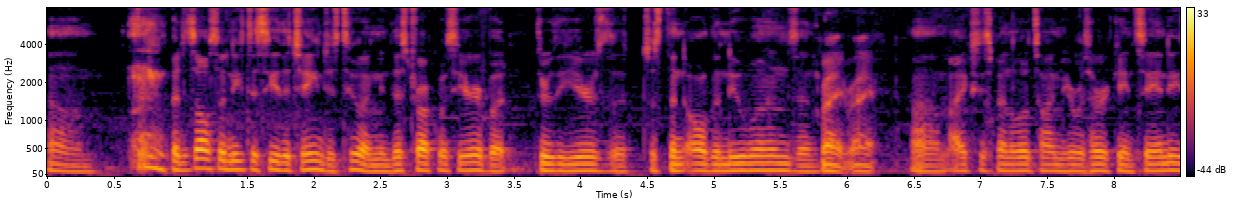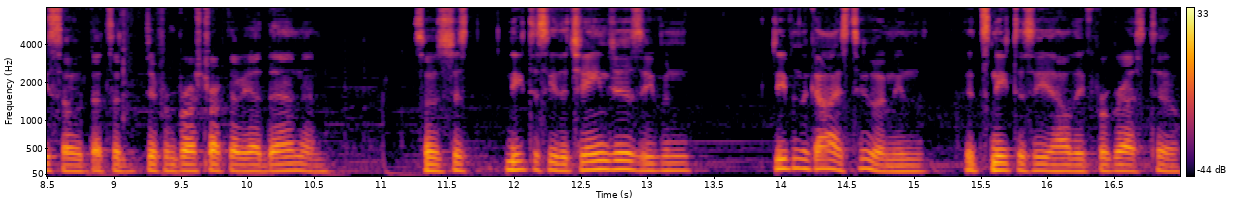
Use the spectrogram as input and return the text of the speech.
Um, but it's also neat to see the changes too. I mean, this truck was here, but through the years, the, just the, all the new ones and Right, right. um, I actually spent a little time here with Hurricane Sandy, so that's a different brush truck that we had then, and so it's just neat to see the changes, even even the guys too. I mean, it's neat to see how they've progressed too.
